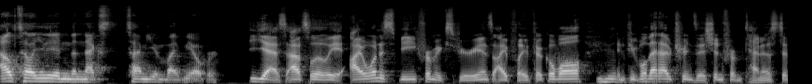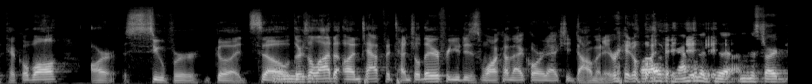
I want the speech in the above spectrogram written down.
I'll tell you in the next time you invite me over. Yes, absolutely. I want to speak from experience. I play pickleball, mm-hmm. and people that have transitioned from tennis to pickleball are super good. So Ooh. there's a lot of untapped potential there for you to just walk on that court and actually dominate right away. Oh, okay. I'm gonna. I'm gonna start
